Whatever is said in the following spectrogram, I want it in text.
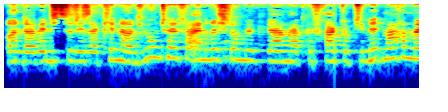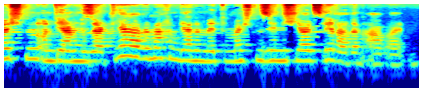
Und da bin ich zu dieser Kinder- und Jugendhilfeeinrichtung gegangen, habe gefragt, ob die mitmachen möchten. Und die haben gesagt, ja, wir machen gerne mit. Möchten Sie nicht hier als Lehrerin arbeiten?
